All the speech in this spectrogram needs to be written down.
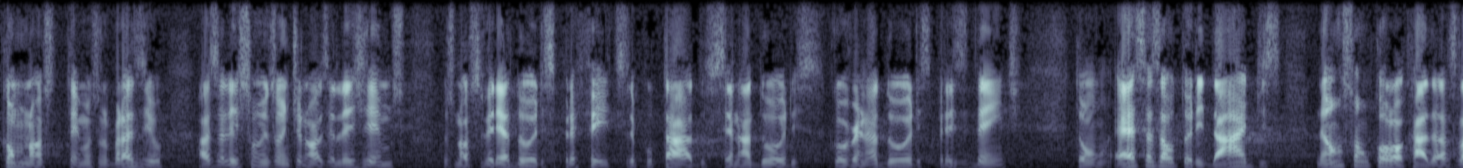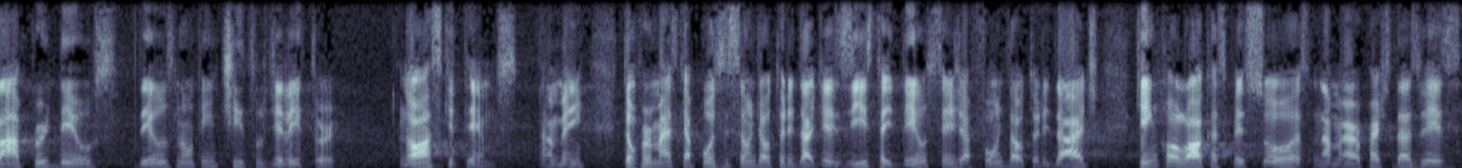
como nós temos no Brasil, as eleições onde nós elegemos os nossos vereadores, prefeitos, deputados, senadores, governadores, presidente. Então, essas autoridades não são colocadas lá por Deus. Deus não tem título de eleitor. Nós que temos. Amém? Então, por mais que a posição de autoridade exista e Deus seja a fonte da autoridade, quem coloca as pessoas, na maior parte das vezes,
